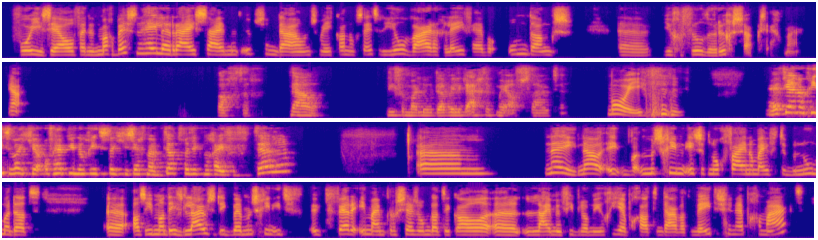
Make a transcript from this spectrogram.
voor jezelf. En het mag best een hele reis zijn met ups en downs. Maar je kan nog steeds een heel waardig leven hebben, ondanks uh, je gevulde rugzak, zeg maar. Ja. Prachtig. Nou, lieve Marlou, daar wil ik eigenlijk mee afsluiten. Mooi. Heb jij nog iets wat je, of heb je nog iets dat je zegt, nou dat wil ik nog even vertellen? Um, nee, nou ik, misschien is het nog fijn om even te benoemen dat uh, als iemand eens luistert, ik ben misschien iets, iets verder in mijn proces omdat ik al uh, Lyme en fibromyalgie heb gehad en daar wat meters in heb gemaakt.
